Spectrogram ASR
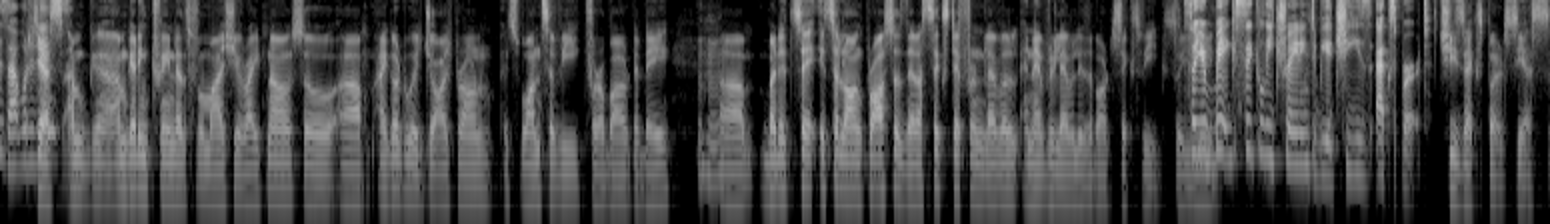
Is that what it is? yes, I'm I'm getting trained as a fromager right now. So uh, I go to a George Brown. It's once a week for about a day. Mhm. Uh, but it's a it's a long process. There are six different level, and every level is about six weeks. So, you So you you're basically training to be a cheese expert. cheese experts. Yes.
